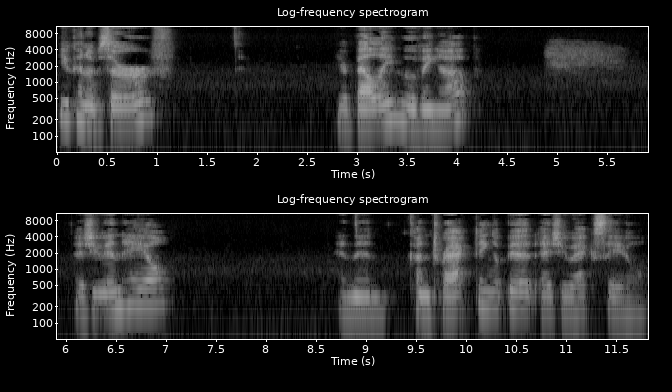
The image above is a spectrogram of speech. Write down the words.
You can observe your belly moving up as you inhale and then contracting a bit as you exhale.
